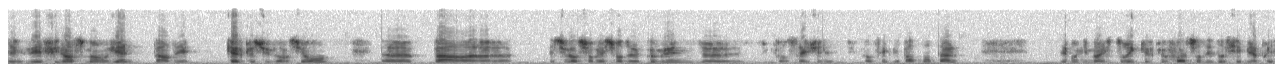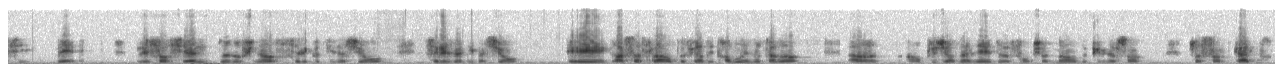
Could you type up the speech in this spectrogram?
Les, financements viennent par des quelques subventions, par des subventions bien sûr de la commune, du, conseil, du conseil départemental, des monuments historiques quelquefois sur des dossiers bien précis, mais l'essentiel de nos finances, c'est les cotisations, c'est les animations, et grâce à cela, on peut faire des travaux, et notamment en, plusieurs années de fonctionnement depuis 1964,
